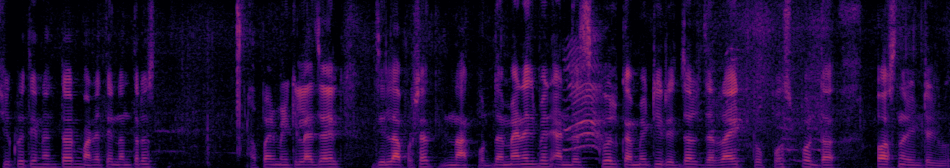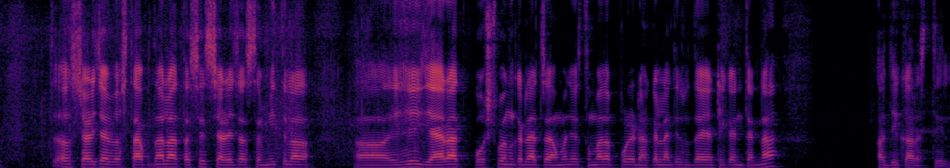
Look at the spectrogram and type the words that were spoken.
स्वीकृतीनंतर मान्यतेनंतरच अपॉइंटमेंट केला जाईल Zilla Parishad Nagpur. The management and the school committee result the right to postpone the personal interview तर शाळेच्या व्यवस्थापनाला तसेच शाळेच्या समितीला हे जाहिरात पोस्टपोन करण्याचा म्हणजे तुम्हाला पुढे ढकलण्याचे सुद्धा या ठिकाणी त्यांना अधिकार असतील.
